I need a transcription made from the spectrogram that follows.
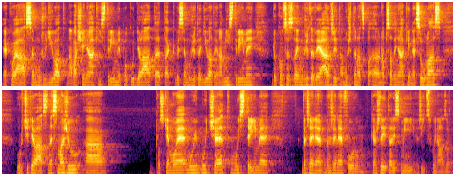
jako já se můžu dívat na vaše nějaký streamy, pokud děláte, tak vy se můžete dívat i na mý streamy, dokonce se tady můžete vyjádřit a můžete eh, napsat i nějaký nesouhlas. Určitě vás nesmažu a prostě moje, můj, můj chat, můj stream je veřejné, veřejné fórum. Každý tady smí říct svůj názor.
